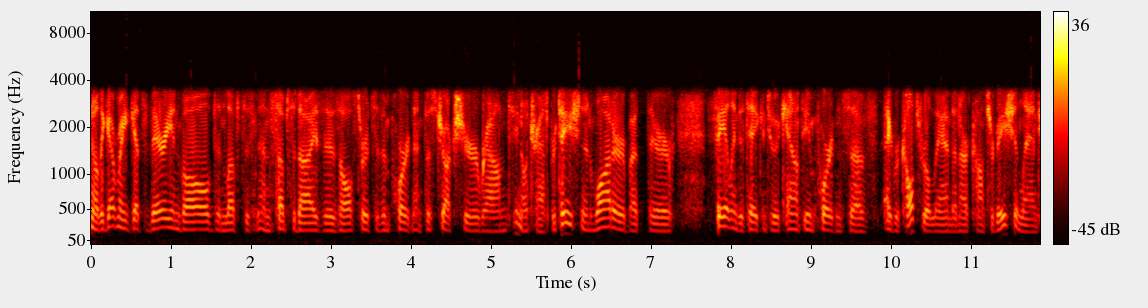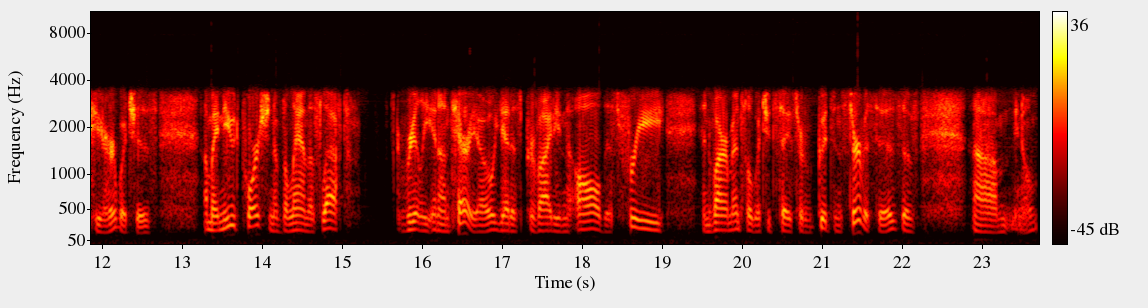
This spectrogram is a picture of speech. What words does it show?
you know the government gets very involved and loves to and subsidizes all sorts of important infrastructure around you know transportation and water, but they're failing to take into account the importance of agricultural land and our conservation land here, which is a minute portion of the land that's left really in Ontario, yet is providing all this free environmental, what you'd say, sort of goods and services of um, you know,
